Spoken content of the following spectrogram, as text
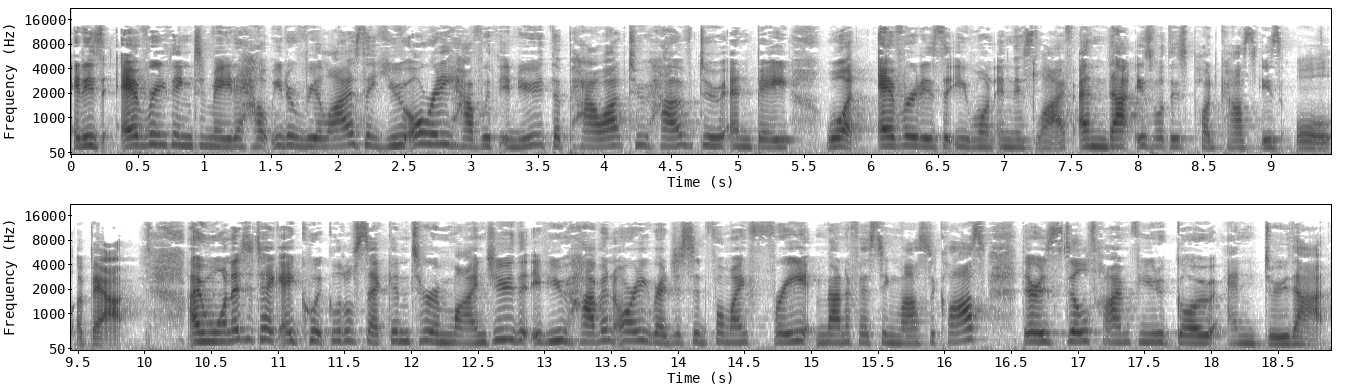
It is everything to me to help you to realize that you already have within you the power to have, do, and be whatever it is that you want in this life. And that is what this podcast is all about. I wanted to take a quick little second to remind you that if you haven't already registered for my free manifesting masterclass, there is still time for you to go and do that.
